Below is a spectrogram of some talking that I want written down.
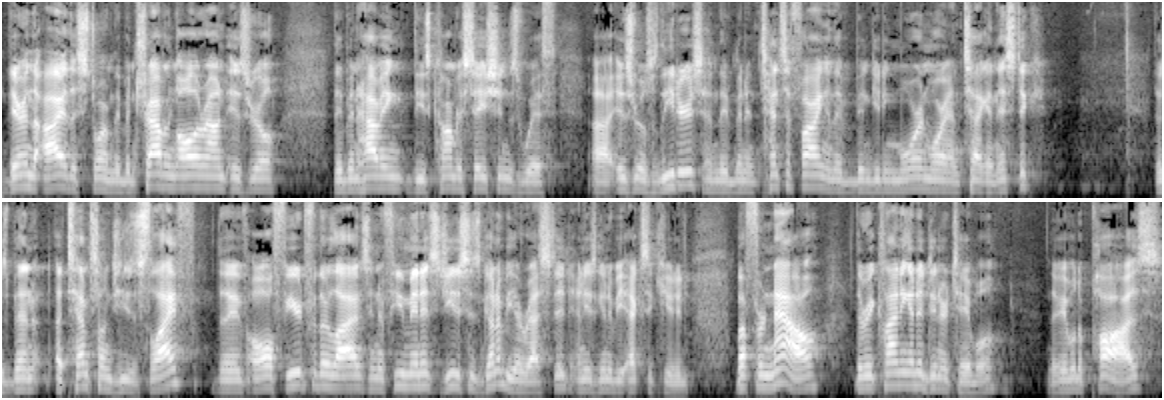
They're in the eye of the storm. They've been traveling all around Israel. They've been having these conversations with uh, Israel's leaders, and they've been intensifying and they've been getting more and more antagonistic. There's been attempts on Jesus' life. They've all feared for their lives. In a few minutes, Jesus is going to be arrested and he's going to be executed. But for now, they're reclining at a dinner table. They're able to pause,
